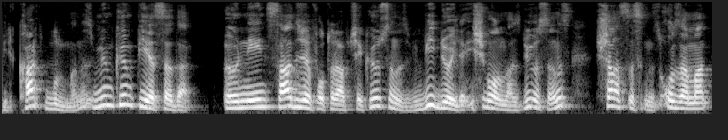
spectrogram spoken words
bir kart bulmanız mümkün piyasada. Örneğin sadece fotoğraf çekiyorsanız video ile işim olmaz diyorsanız şanslısınız. O zaman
